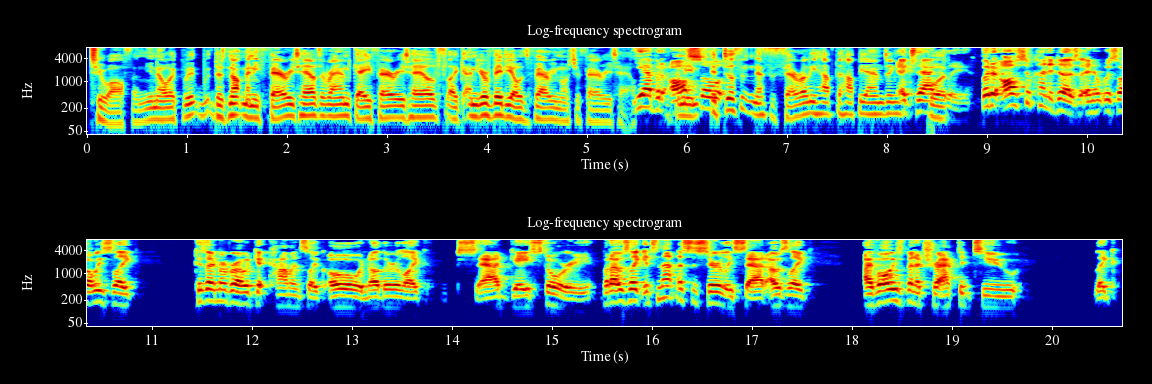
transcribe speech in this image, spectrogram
too often. You know, like we, there's not many fairy tales around, gay fairy tales. Like, and your video is very much a fairy tale. Yeah, but also I mean, it doesn't necessarily have the happy ending. Exactly, but, but it also kind of does. And it was always like, because I remember I would get comments like, "Oh, another like sad gay story," but I was like, it's not necessarily sad. I was like, I've always been attracted to, like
